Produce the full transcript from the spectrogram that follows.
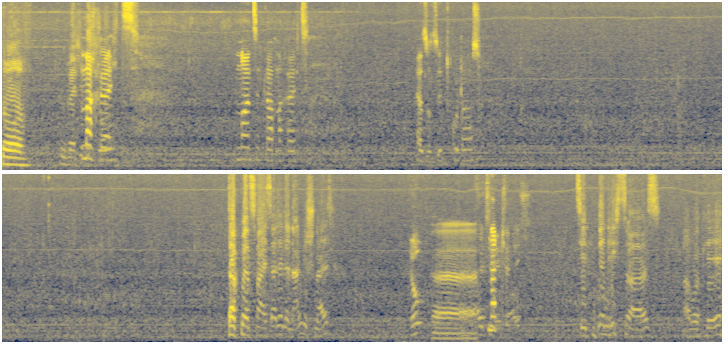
So. Nach Richtung? rechts. 90 Grad nach rechts. Also sieht gut aus. Dr. 2, seid ihr denn angeschnallt? Jo, Äh, Natürlich. Sieht mir nicht so aus. Aber okay.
